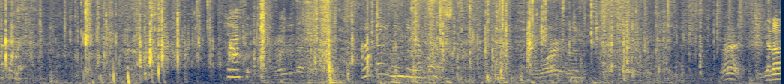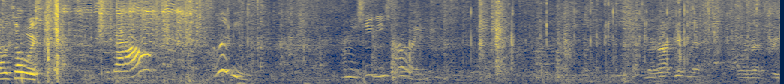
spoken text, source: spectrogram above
Okay, look. Can I see? I don't think there's anything else. Alright. You got all the toys. Is that all? Goody. I mean, she destroyed. They're not getting that. Or that tree.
